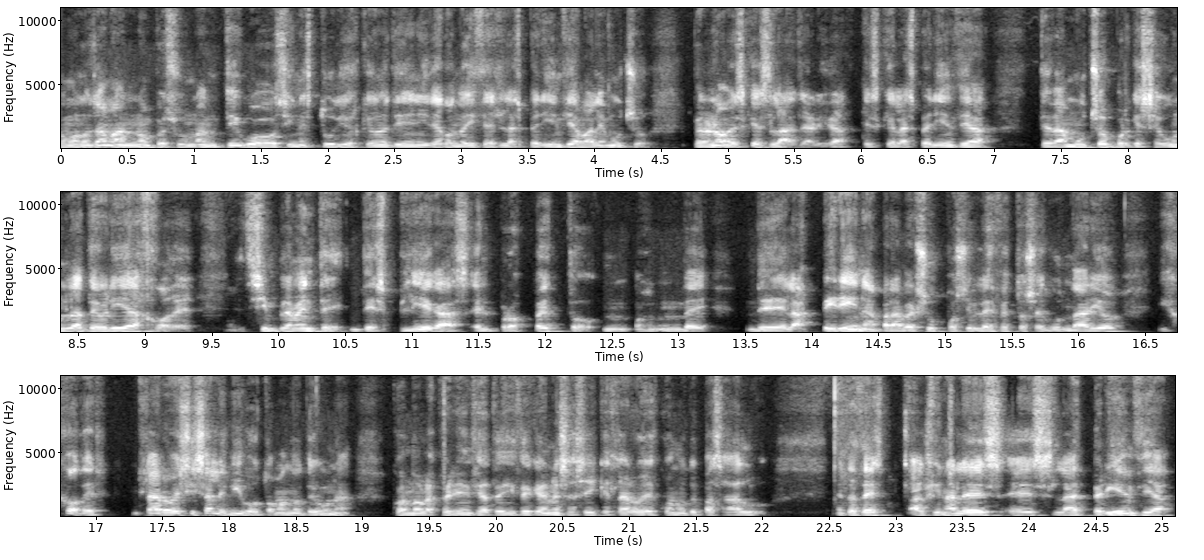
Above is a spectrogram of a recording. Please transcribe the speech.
¿cómo lo llaman? No? Pues un antiguo sin estudios que no tiene ni idea cuando dices la experiencia vale mucho. Pero no, es que es la realidad, es que la experiencia te da mucho porque según la teoría, joder, simplemente despliegas el prospecto mm, de, de la aspirina para ver sus posibles efectos secundarios y joder, claro es si sale vivo tomándote una, cuando la experiencia te dice que no es así, que claro es cuando te pasa algo. Entonces, al final es, la experiencia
